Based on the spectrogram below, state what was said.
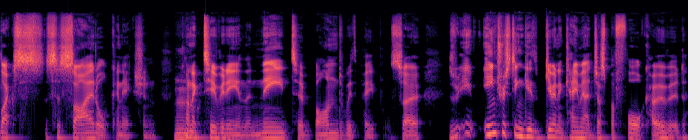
like societal connection, Mm. connectivity, and the need to bond with people. So it was interesting, given it came out just before COVID,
